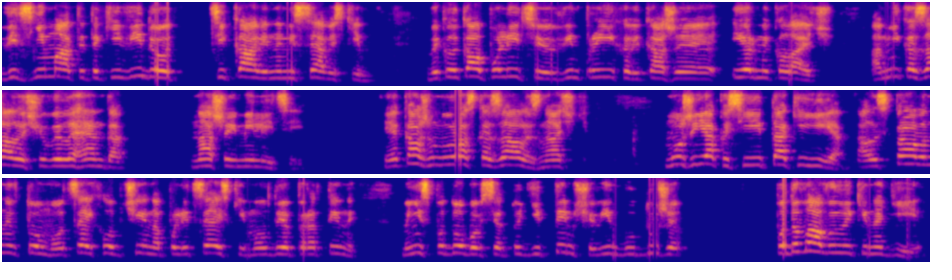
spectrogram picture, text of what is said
відзнімати такі відео цікаві на місцевості, викликав поліцію, він приїхав і каже: Ігор Миколаївич, а мені казали, що ви легенда нашої міліції. Я кажу: ну раз казали, значить, може, якось її так і є. Але справа не в тому. Оцей хлопчина, поліцейський, молодий оперативник, мені сподобався тоді тим, що він був дуже подавав великі надії.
